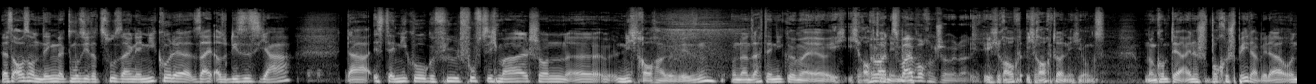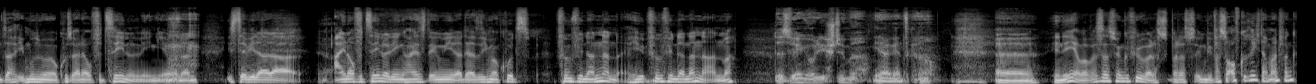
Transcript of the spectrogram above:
Das ist auch so ein Ding, da muss ich dazu sagen, der Nico, der seit, also dieses Jahr, da ist der Nico gefühlt 50 Mal schon äh, Nichtraucher gewesen. Und dann sagt der Nico immer, äh, ich, ich rauche doch nicht zwei mehr. Wochen schon wieder. Ich rauch, ich rauch doch nicht, Jungs. Und dann kommt der eine Woche später wieder und sagt, ich muss mir mal kurz eine auf die Zähne legen hier. Und dann ist der wieder da. Ein auf die Zähne legen heißt irgendwie, dass er sich mal kurz fünf hintereinander, fünf hintereinander anmacht. Deswegen auch die Stimme. Ja, ganz genau. Äh, ja, nee, aber was ist das für ein Gefühl? War das, war das irgendwie, warst du aufgeregt am Anfang?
